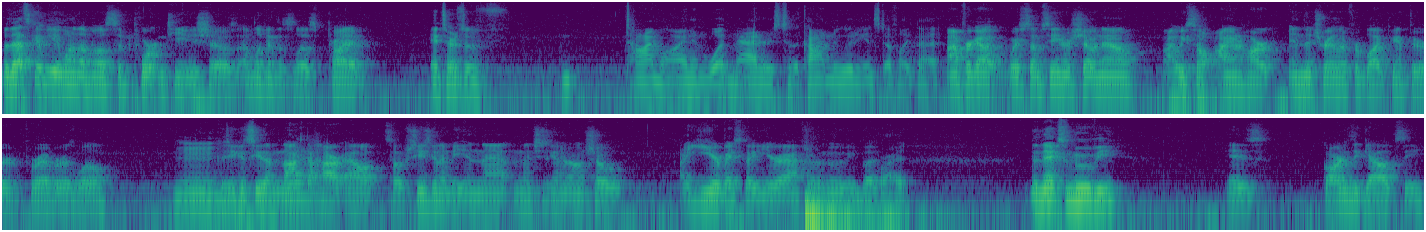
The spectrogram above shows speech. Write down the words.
But that's gonna be one of the most important TV shows. I'm looking at this list. Probably In terms of timeline and what matters to the continuity and stuff like that. I forgot which I'm seeing her show now. We saw Ironheart in the trailer for Black Panther Forever as well, Mm. because you can see them knock the heart out. So she's gonna be in that, and then she's gonna her own show a year, basically a year after the movie. But Right. the next movie is Guardians of the Galaxy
